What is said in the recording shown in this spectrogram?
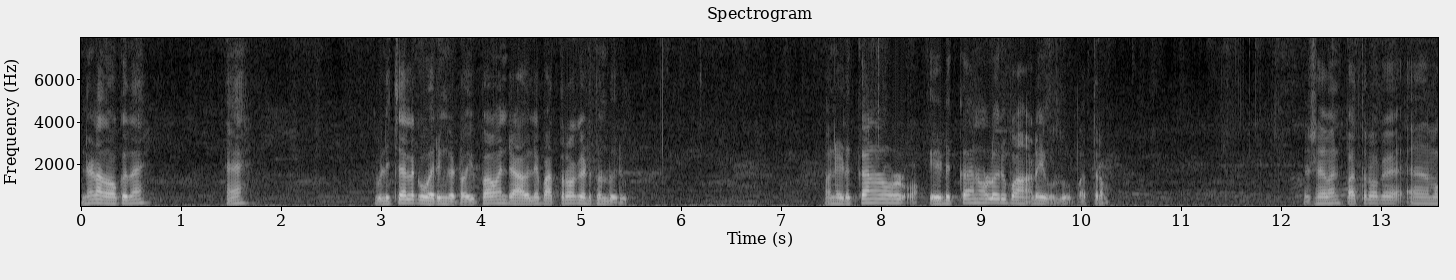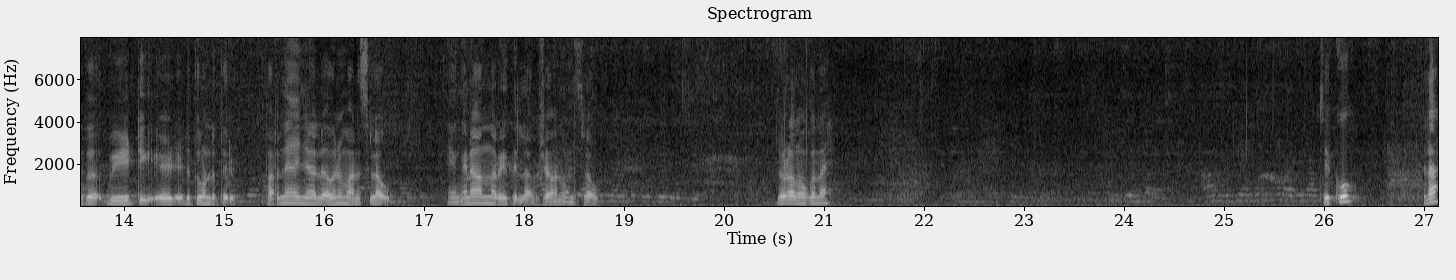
എന്നാടാ നോക്കുന്നേ? ഏ? വിളിച്ചാലൊക്കെ വരും കേട്ടോ. ഇപ്പോൾ അവൻ രാവിലെ പത്രമൊക്കെ എടുത്തുകൊണ്ട് വരും. അവൻ എടുക്കാനുള്ള എടുക്കാനുള്ളൊരു പാടേ ഉള്ളൂ പത്രം. പക്ഷേ അവൻ പത്രമൊക്കെ നമുക്ക് വീട്ടിൽ എടുത്തുകൊണ്ട് തരും. പറഞ്ഞു കഴിഞ്ഞാൽ അവന് മനസ്സിലാവും. എങ്ങനെയാണെന്ന് അറിയത്തില്ല പക്ഷെ അവന് മനസ്സിലാവും. ഇതോടാ നോക്കുന്നേ. ചെക്കു എടാ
